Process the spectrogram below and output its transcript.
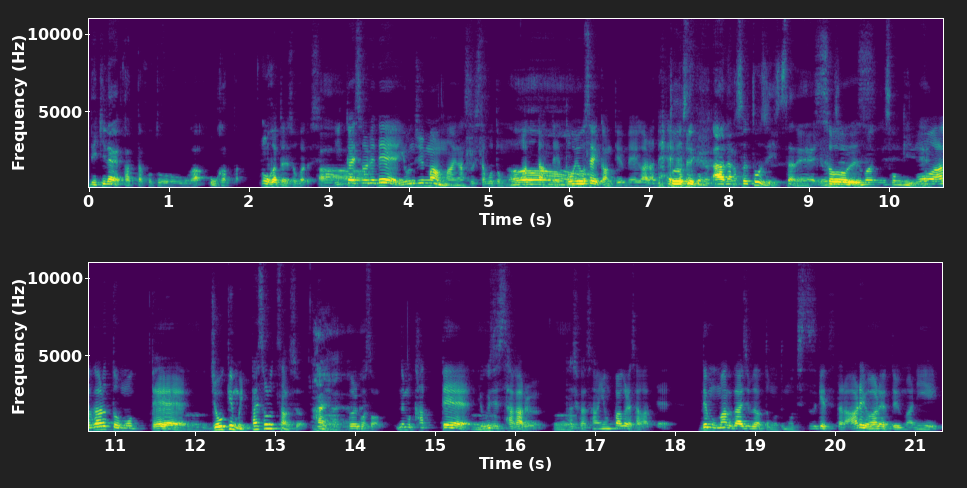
できなかったことが多かった？多かったです、多かったです。一回それで40万マイナスしたこともあったんで、東洋生還っていう銘柄で。東洋生活あ、なんかそれ当時言ってたね。40そうです万損切りね。もう上がると思ってう、条件もいっぱい揃ってたんですよ。はいはいはいそれこそ。でも買って、うん翌日下がる。うん確か3、4%ぐらい下がって。でもまだ大丈夫だと思って持ち続けてたら、あれよあれよという間に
